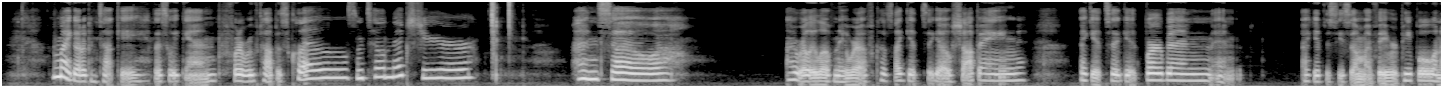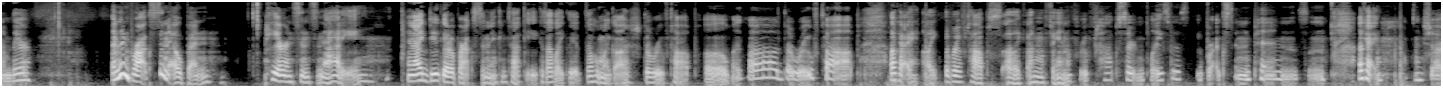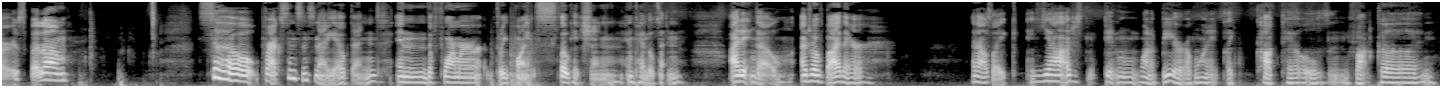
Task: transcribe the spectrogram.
I might go to Kentucky this weekend before the rooftop is closed until next year. And so I really love New Riff because I get to go shopping. I get to get bourbon and I get to see some of my favorite people when I'm there. And then Braxton Open here in Cincinnati. And I do go to Braxton in Kentucky because I like it. Oh my gosh, the rooftop. Oh my god, the rooftop. Okay, like the rooftops. I like. I'm a fan of rooftops. Certain places, like Braxton Pins, and okay, and Shars. But um, so Braxton Cincinnati opened in the former Three Points location in Pendleton. I didn't go. I drove by there and I was like, yeah, I just didn't want a beer. I wanted like cocktails and vodka and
